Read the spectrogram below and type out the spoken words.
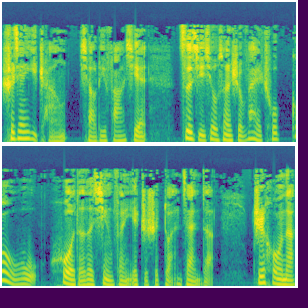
时间一长，小丽发现自己就算是外出购物获得的兴奋，也只是短暂的。之后呢，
